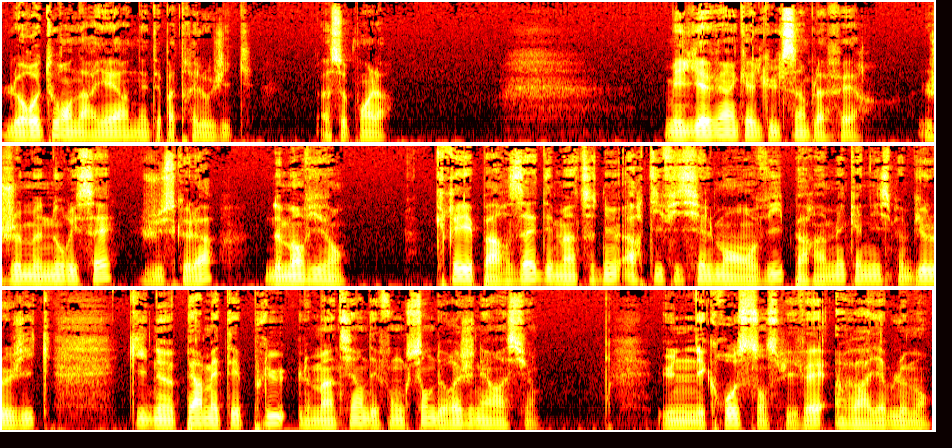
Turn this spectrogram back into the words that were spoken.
Le retour en arrière n'était pas très logique, à ce point-là. Mais il y avait un calcul simple à faire. Je me nourrissais, jusque-là, de morts vivants, créés par Z et maintenus artificiellement en vie par un mécanisme biologique qui ne permettait plus le maintien des fonctions de régénération. Une nécrose s'ensuivait invariablement.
